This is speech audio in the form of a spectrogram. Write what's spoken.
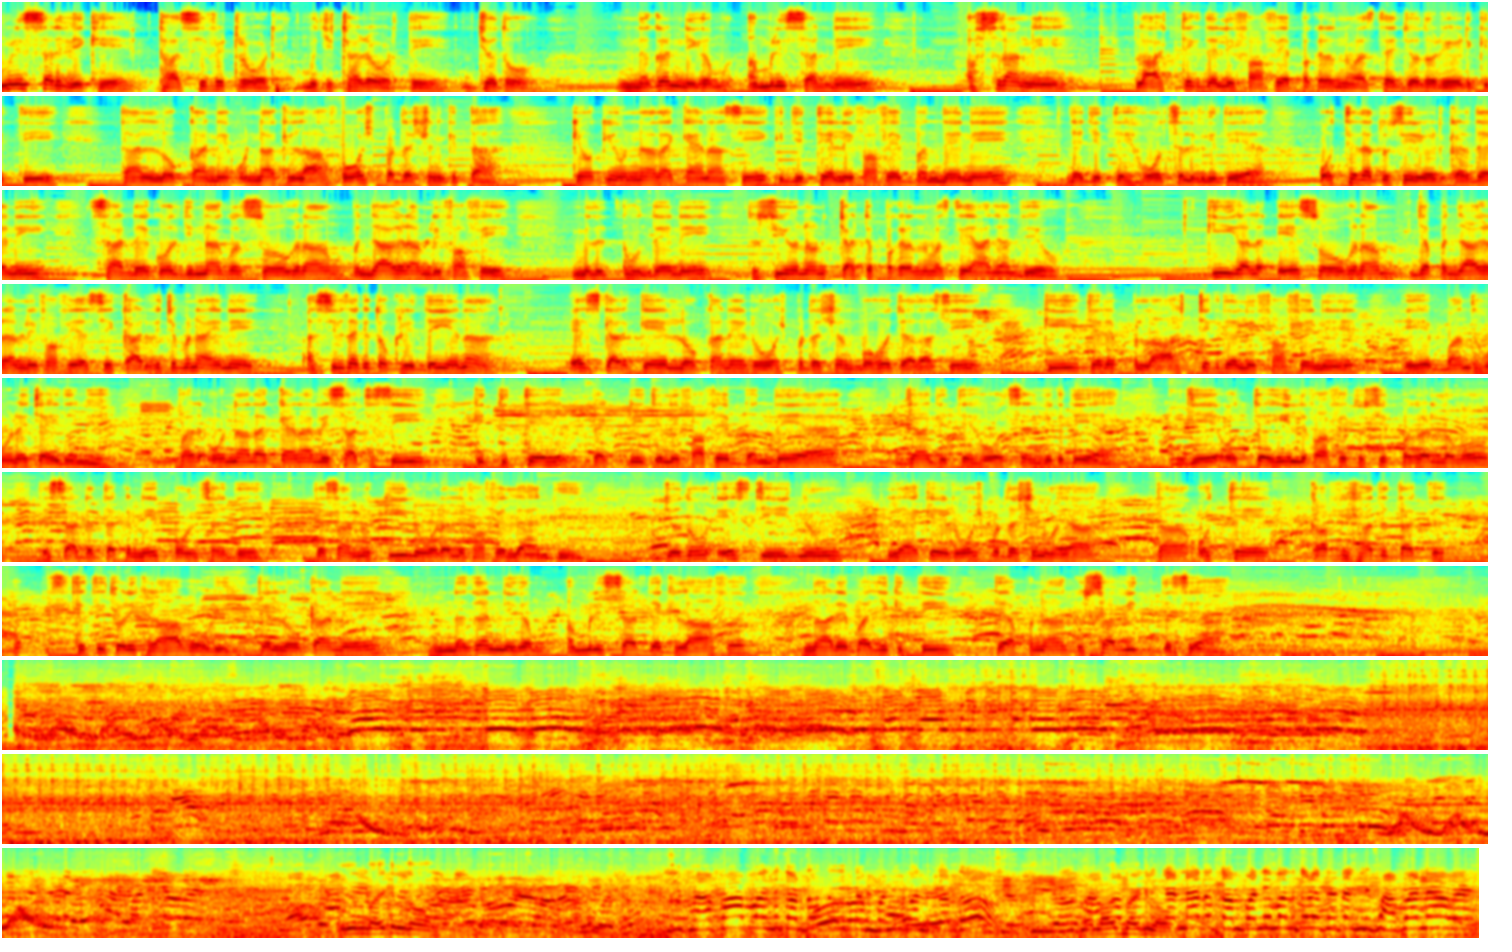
ਅੰਮ੍ਰਿਤਸਰ ਵਿਖੇ 88 feet road, Majitha road ਤੇ ਜਦੋਂ ਨਗਰ ਨਿਗਮ ਅੰਮ੍ਰਿਤਸਰ ਨੇ ਅਫਸਰਾਂ ਨੇ ਪਲਾਸਟਿਕ ਦੇ ਲਿਫਾਫੇ ਪਕੜਨ ਵਾਸਤੇ ਜਦੋਂ ਰੇਡ ਕੀਤੀ, ਤਾਂ ਲੋਕਾਂ ਨੇ ਉਹਨਾਂ ਖਿਲਾਫ ਰੋਸ ਪ੍ਰਦਰਸ਼ਨ ਕੀਤਾ। ਕਿਉਂਕਿ ਉਹਨਾਂ ਦਾ ਕਹਿਣਾ ਸੀ ਕਿ ਜਿੱਥੇ ਲਿਫਾਫੇ ਬੰਦੇ ਨੇ ਜਾਂ ਜਿੱਥੇ ਹੋਲਸੇਲ ਵਿਕਦੇ ਆ, ਉੱਥੇ ਤਾਂ ਤੁਸੀਂ ਰੇਡ ਕਰਦੇ ਨਹੀਂ। ਸਾਡੇ ਕੋਲ ਜਿੰਨਾ ਕੋਲ 100 ਗ੍ਰਾਮ 50 ਗ੍ਰਾਮ ਲਿਫਾਫੇ ਮਿਲ ਹੁੰਦੇ ਨੇ, ਤੁਸੀਂ ਉਹਨਾਂ ਨੂੰ ਝੱਟ ਪਕੜਨ ਵਾਸਤੇ ਆ ਜਾਂਦੇ ਹੋ। ਕੀ ਗੱਲ ਇਹ 100 ਗ੍ਰਾਮ ਜਾਂ 50 ਗ੍ਰਾਮ ਲਿਫਾਫੇ ਅਸੀਂ ਘਰ ਵਿੱਚ ਬਣਾਏ ਨੇ? ਅਸੀਂ ਵੀ ਤਾਂ ਕਿਤੋਂ ਖਰੀਦੇ ਹੀ ਹੈ ਨਾ। ਇਸ ਕਰਕੇ ਲੋਕਾਂ ਨੇ ਰੋਸ ਪ੍ਰਦਰਸ਼ਨ ਬਹੁਤ ਜ਼ਿਆਦਾ ਸੀ ਕਿ ਜਿਹੜੇ ਪਲਾਸਟਿਕ ਦੇ ਲਿਫਾਫੇ ਨੇ, ਇਹ ਬੰਦ ਹੋਣੇ ਚਾਹੀਦੇ ਨੇ। ਪਰ ਉਹਨਾਂ ਦਾ ਕਹਿਣਾ ਵੀ ਸੱਚ ਸੀ ਕਿ ਜਿੱਥੇ ਫੈਕਟਰੀ 'ਚ ਲਿਫਾਫੇ ਬੰਦੇ ਆ ਜਾਂ ਜਿੱਥੇ ਹੋਲਸੇਲ ਵਿਕਦੇ ਆ, ਜੇ ਉੱਥੇ ਹੀ ਲਿਫਾਫੇ ਤੁਸੀਂ ਪਕੜ ਲਵੋ ਤੇ ਸਾਡੇ ਤੱਕ ਨਹੀਂ ਪਹੁੰਚ ਸਕਦੇ, ਤੇ ਸਾਨੂੰ ਕੀ ਲੋੜ ਹੈ ਲਿਫਾਫੇ ਲੈਣ ਦੀ? ਜਦੋਂ ਇਸ ਚੀਜ਼ ਨੂੰ ਲੈ ਕੇ ਰੋਸ ਪ੍ਰਦਰਸ਼ਨ ਹੋਇਆ ਤਾਂ ਉੱਥੇ ਕਾਫੀ ਹੱਦ ਤੱਕ ਸਥਿਤੀ ਥੋੜ੍ਹੀ ਖਰਾਬ ਹੋ ਗਈ ਅਤੇ ਲੋਕਾਂ ਨੇ ਨਗਰ ਨਿਗਮ ਅੰਮ੍ਰਿਤਸਰ ਦੇ ਖਿਲਾਫ ਨਾਅਰੇਬਾਜ਼ੀ ਕੀਤੀ ਅਤੇ ਆਪਣਾ ਗੁੱਸਾ ਵੀ ਦੱਸਿਆ। છેતી યાર લાવ બાઈક લાવ ના તો કંપની બંધ કરો તો તકલીફ આપા લાવે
